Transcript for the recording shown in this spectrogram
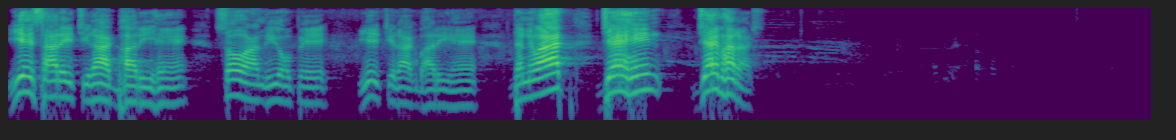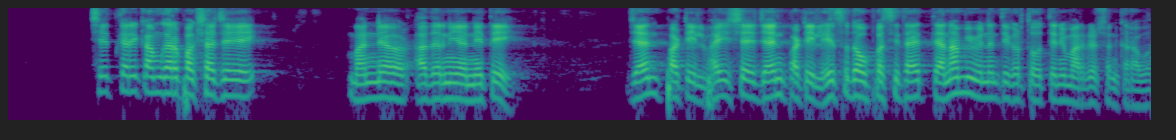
ये सारे चिराग भारी हैं। सौ आंधियों पे ये चिराग भारी हैं। धन्यवाद। जय हिंद। जय महाराष्ट्र। शेतकरी कामगार पक्षाचे मान्य आदरणीय नेते जयंत पाटील भाईशे जयंत पाटील हे सुद्धा उपस्थित आहेत. त्यांना मी विनंती करतो त्यांनी मार्गदर्शन करावं.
